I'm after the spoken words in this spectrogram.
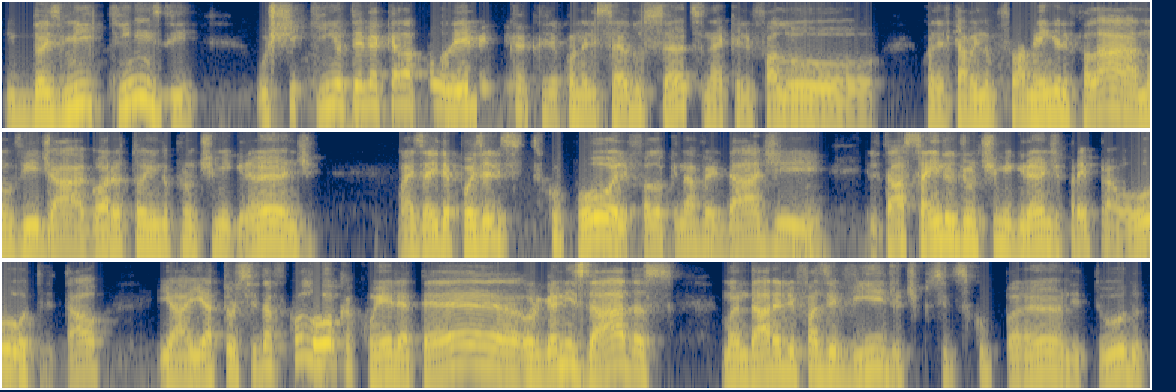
em 2015, o Chiquinho teve aquela polêmica quando ele saiu do Santos, né? Que ele falou. Quando ele tava indo pro Flamengo, ele falou: Ah, no vídeo, ah, agora eu tô indo para um time grande. Mas aí depois ele se desculpou, ele falou que na verdade ele tava saindo de um time grande para ir para outro e tal. E aí a torcida ficou louca com ele, até organizadas mandaram ele fazer vídeo, tipo, se desculpando e tudo.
